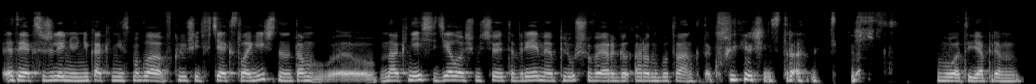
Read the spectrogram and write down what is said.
это я, к сожалению, никак не смогла включить в текст логично, но там э, на окне сидел, в общем, все это время плюшевый орангутанг такой очень странный. Вот, и я прям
